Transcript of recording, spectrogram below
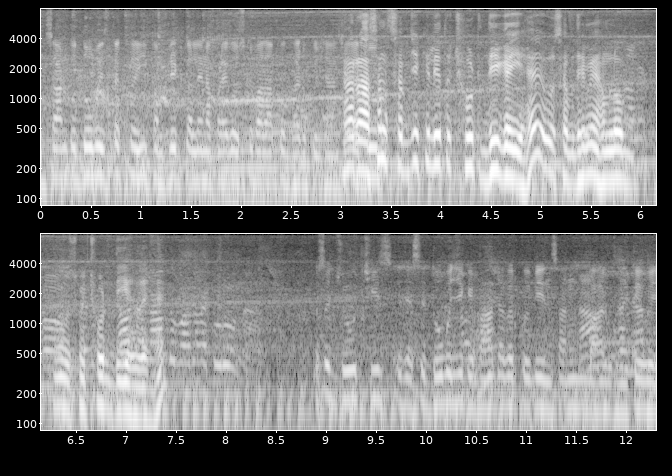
इंसान को दो बजे तक ही कंप्लीट कर लेना पड़ेगा उसके बाद आपको घर पर जाना हाँ राशन सब्ज़ी के लिए तो छूट दी गई है उस अवधि में हम लोग उसमें छूट दिए हुए हैं। सर, जो चीज़ जैसे दो बजे के बाद अगर कोई भी इंसान बाहर घूमते हुए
